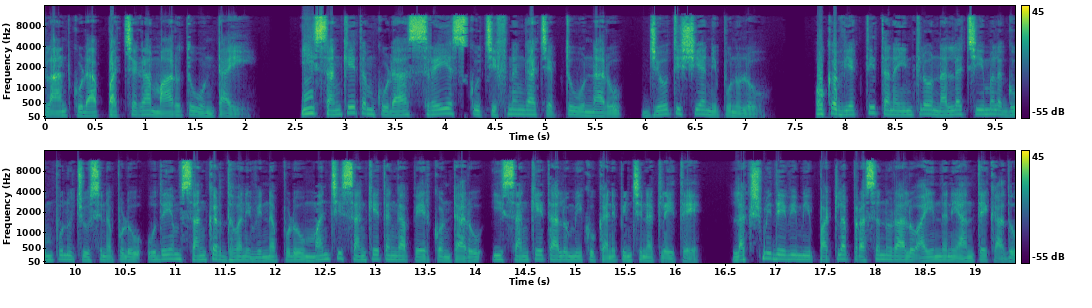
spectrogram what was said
ప్లాంట్ కూడా పచ్చగా మారుతూ ఉంటాయి. ఈ సంకేతం కూడా శ్రేయస్కు చిహ్నంగా చెప్తూ ఉన్నారు జ్యోతిష్య నిపుణులు. ఒక వ్యక్తి తన ఇంట్లో నల్ల చీమల గుంపును చూసినప్పుడు ఉదయం సంకర్ధవని విన్నప్పుడు మంచి సంకేతంగా పేర్కొంటారు. ఈ సంకేతాలు మీకు కనిపించినట్లయితే లక్ష్మీదేవి మీ పట్ల ప్రసన్నురాలు అయిందని అంతేకాదు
